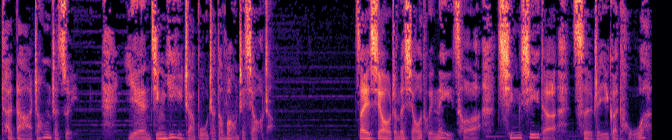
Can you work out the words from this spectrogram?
他大张着嘴，眼睛一眨不眨的望着校长。在校长的小腿内侧，清晰的刺着一个图案，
